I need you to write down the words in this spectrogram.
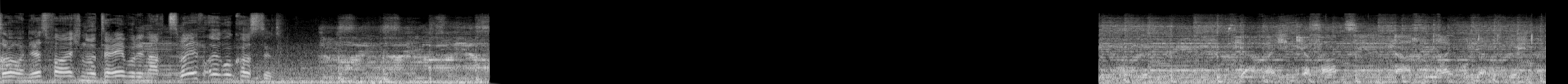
So, und jetzt fahre ich in ein Hotel, wo die Nacht 12 Euro kostet. Sie erreichen Ihr Fahrziel nach 300 Metern.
